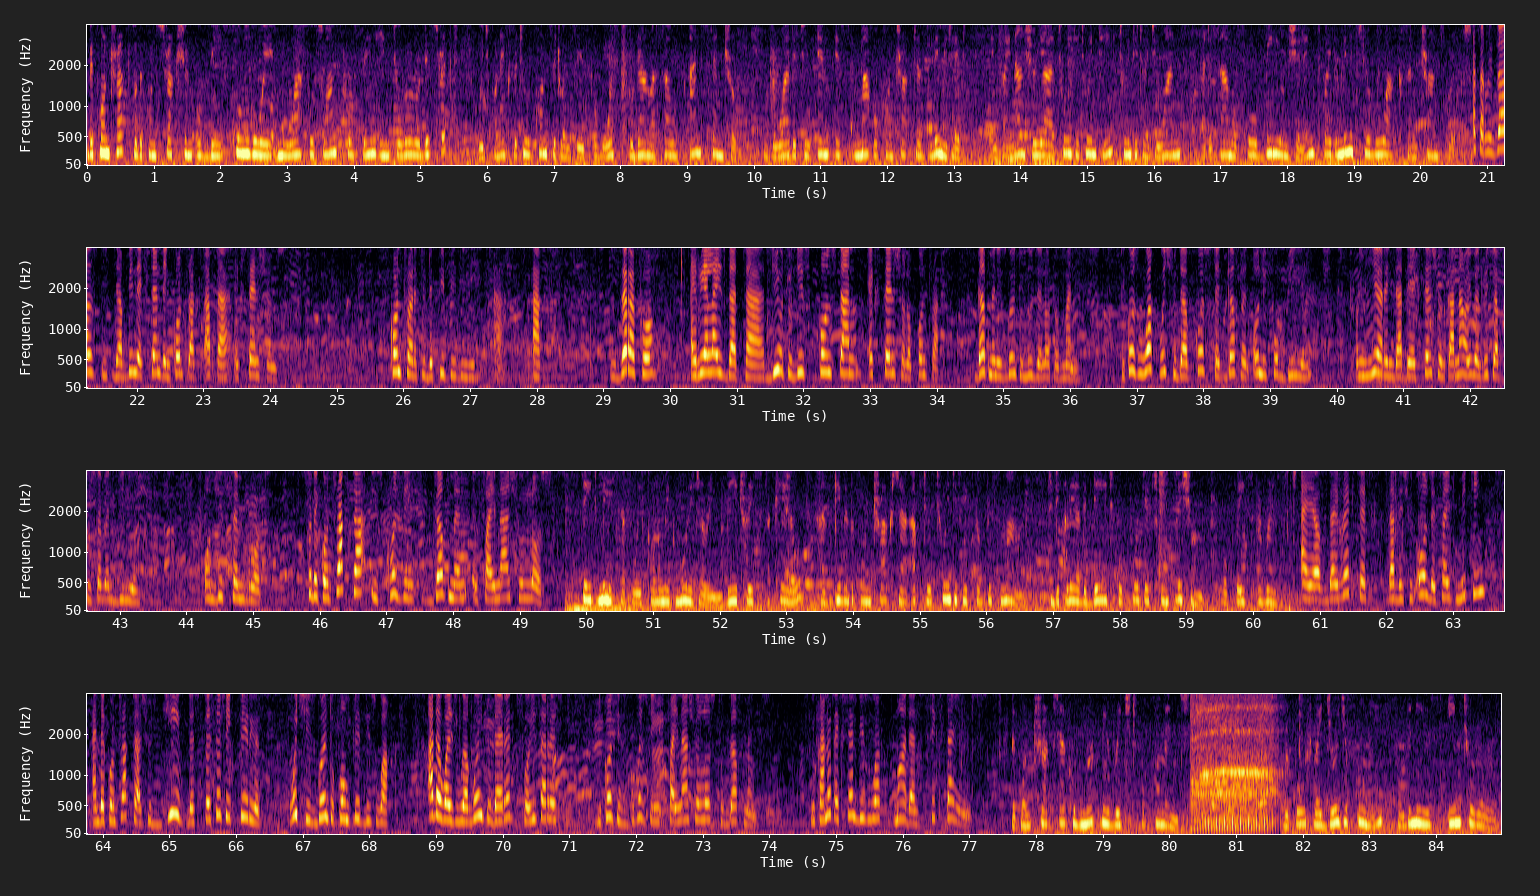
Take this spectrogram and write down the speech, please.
The contract for the construction of the Fungue Muafu Swamp crossing in Tororo district, which connects the two constituencies of West Budama South and Central, was awarded to MS Maho Contractors Limited in financial year 2020-2021 at a sum of 4 billion shillings by the Ministry of Works and Transport. As a result, they have been extending contracts after extensions, contrary to the PPD uh, Act. Therefore, I realize that uh, due to this constant extension of contracts, government is going to lose a lot of money. Because work which should have costed government only 4 billion, I'm hearing that the extension can now even reach up to 7 billion on this same road. So the contractor is causing government a financial loss. State Minister for Economic Monitoring, Beatrice Akelo, has given the contractor up to 25th of this month to declare the date for project completion or face arrest. I have directed that they should hold the site meeting and the contractor should give the specific period which is going to complete this work. Otherwise, we are going to direct for his arrest because he's causing financial loss to government. You cannot extend this work more than six times. The contractor could not be reached for comment. Report by George Fono for the news in Tororo.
